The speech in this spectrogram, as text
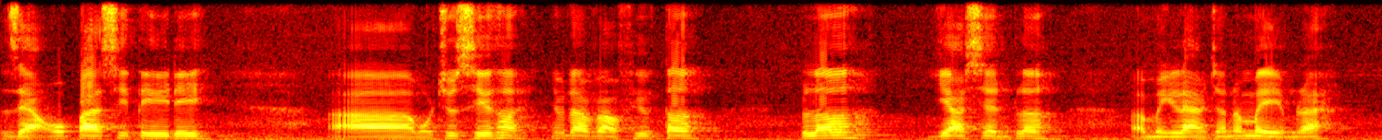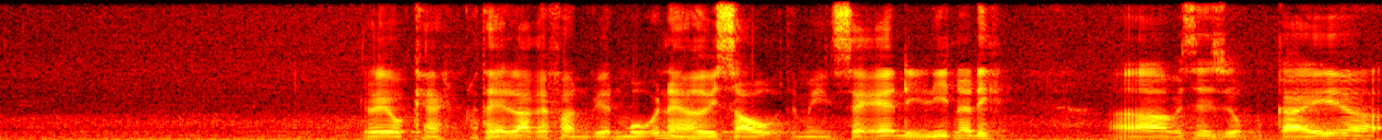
giảm opacity đi. À, một chút xíu thôi chúng ta vào filter blur Gaussian blur. Và mình làm cho nó mềm ra. Đây ok. Có thể là cái phần viền mũi này hơi xấu thì mình sẽ delete nó đi. À, mình sẽ dùng cái à,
